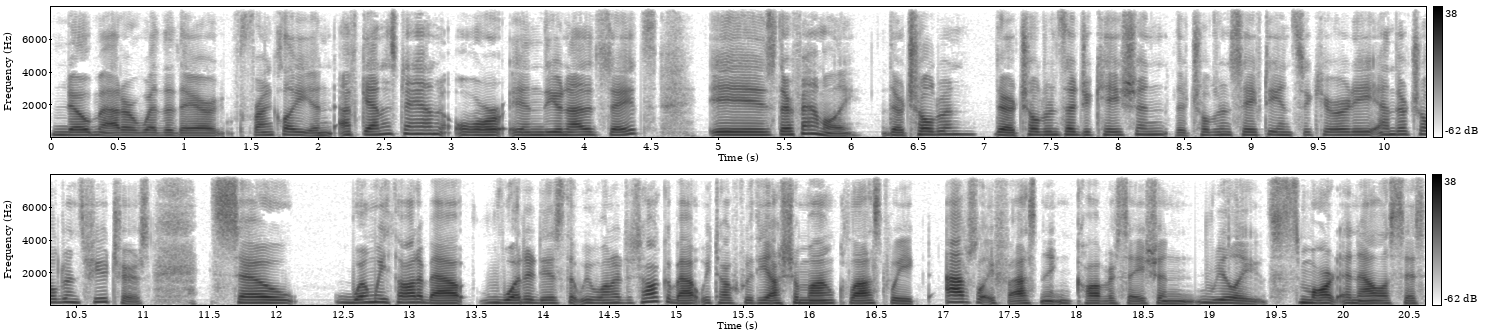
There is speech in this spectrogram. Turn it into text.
no matter whether they're, frankly, in Afghanistan or in the United States, is their family, their children, their children's education, their children's safety and security, and their children's futures. So when we thought about what it is that we wanted to talk about, we talked with Yascha Mounk last week. Absolutely fascinating conversation, really smart analysis.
